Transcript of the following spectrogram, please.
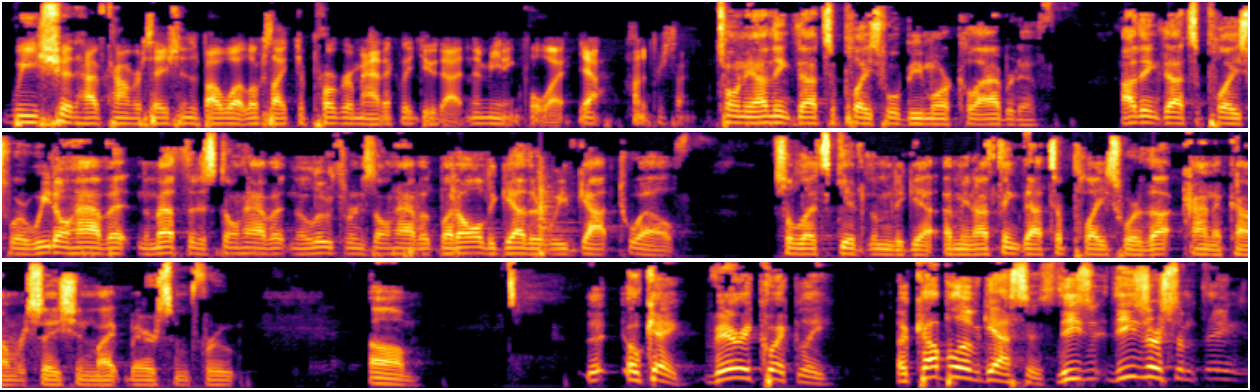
we should have conversations about what looks like to programmatically do that in a meaningful way. Yeah 100% tony i think that's a place we'll be more collaborative. I think that's a place where we don't have it and the methodists don't have it and the lutherans don't have it but all together we've got 12 so let's get them together. I mean, I think that's a place where that kind of conversation might bear some fruit. Um, okay, very quickly, a couple of guesses. These these are some things.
